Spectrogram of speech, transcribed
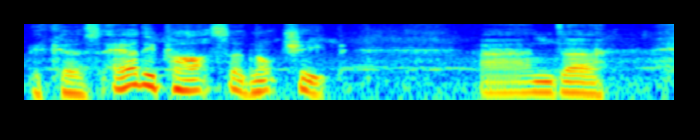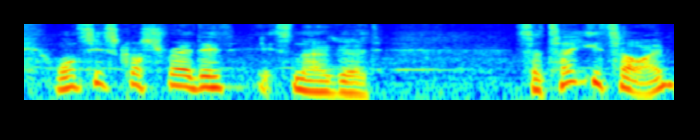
because Audi parts are not cheap. And uh, once it's cross threaded it's no good. So take your time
